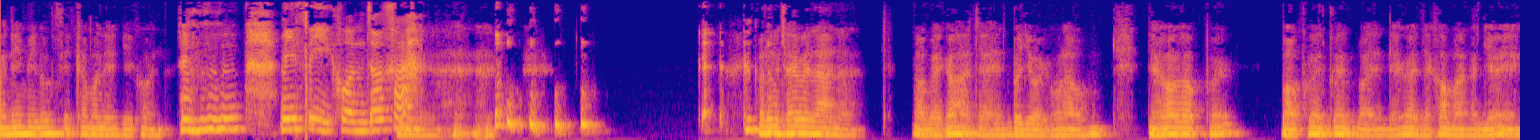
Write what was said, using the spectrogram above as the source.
วันนี้มีลูกศิษย์เข้ามาเรียนกี่คน มีสี่คนเจ้าค่ะ ก็ต้องใช้เวลานะต่อไปก็อาจจะเห็นประโยชน์ของเรา เดี๋ยวเขาก็บอกเพื่อนเพื่อนไปเดี๋ยวก็จะเข้ามากันเยอะเอง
